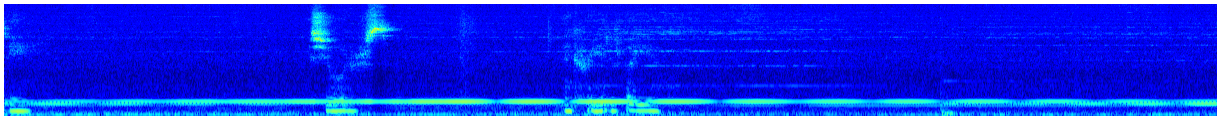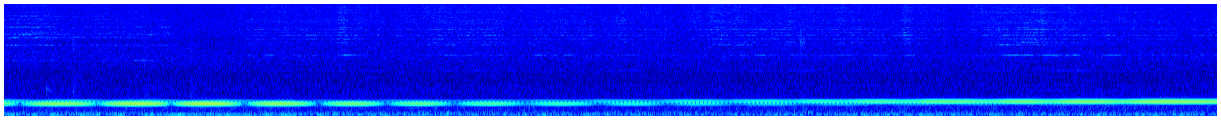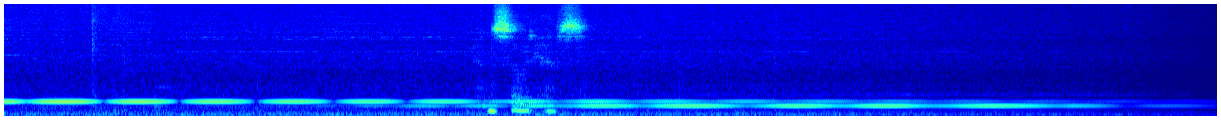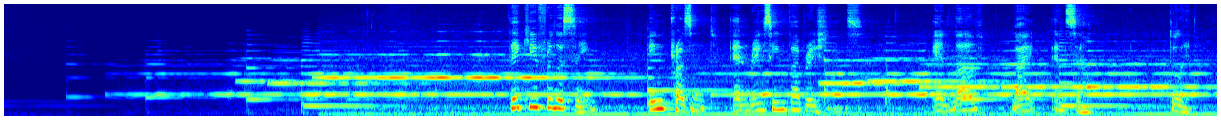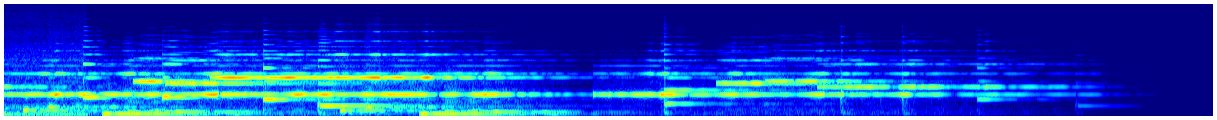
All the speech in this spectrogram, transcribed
Is yours and created by you. And so it is. Thank you for listening, being present, and raising vibrations in love, light, and sound. Delana.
